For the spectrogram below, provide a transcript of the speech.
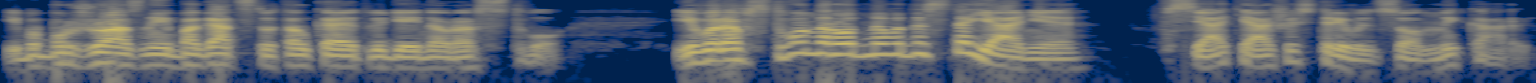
ибо буржуазные богатства толкают людей на воровство – и воровство народного достояния, вся тяжесть революционной кары.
